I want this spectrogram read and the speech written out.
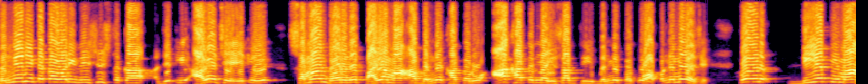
બંનેની ટકાવારી વીસ વીસ ટકા જેટલી આવે છે એટલે સમાન ધોરણે પાયામાં આ બંને ખાતરો, આ ખાતરના હિસાબથી બંને તત્વો આપણને મળે છે. પણ ડીએપીમાં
